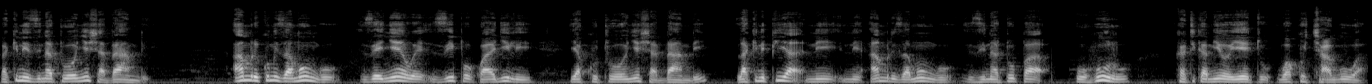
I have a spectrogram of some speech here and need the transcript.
lakini zinatuonyesha dhambi. Amri kumi za mungu zenyewe zipo kwa ajili ya kutuonyesha dhambi lakini pia ni, ni amri za mungu zinatupa uhuru katika mioyo yetu wa kuchagua.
